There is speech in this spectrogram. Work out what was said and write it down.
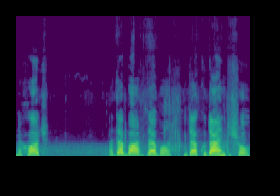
Не хочеш? А де бар? Де бар? Де куди він пішов?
